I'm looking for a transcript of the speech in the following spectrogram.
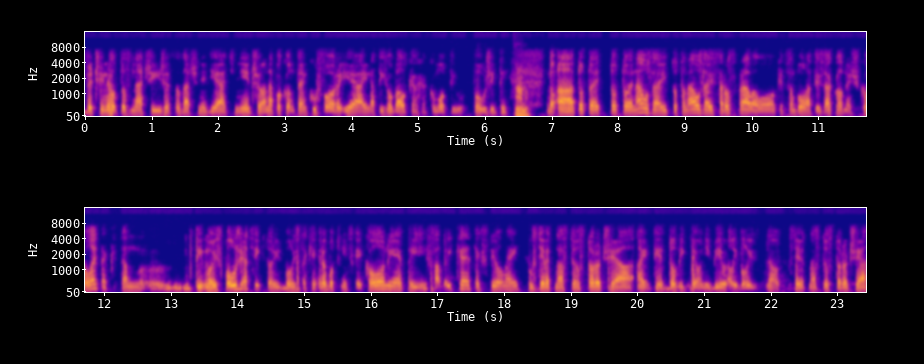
väčšinou to značí, že sa začne diať niečo. A napokon ten kufor je aj na tých obalkách ako motív použitý. Áno. No a toto je, toto je naozaj, toto naozaj sa rozprávalo, keď som bol na tej základnej škole, tak tam e, tí moji spolužiaci, ktorí boli z takej robotníckej kolónie pri fabrike textilnej z 19. storočia, aj tie domy, kde oni bývali, boli z 19. storočia,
